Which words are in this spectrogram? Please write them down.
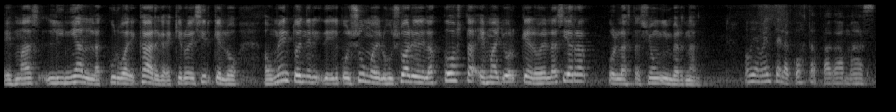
es más lineal la curva de carga. Quiero decir que el aumento del consumo de los usuarios de la costa es mayor que lo de la sierra por la estación invernal. Obviamente la costa paga más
